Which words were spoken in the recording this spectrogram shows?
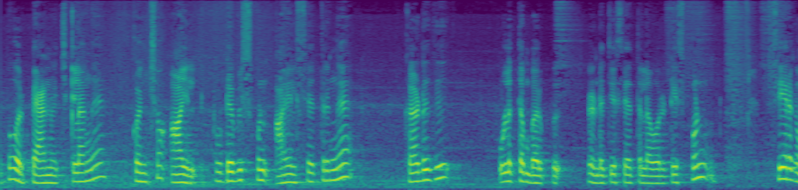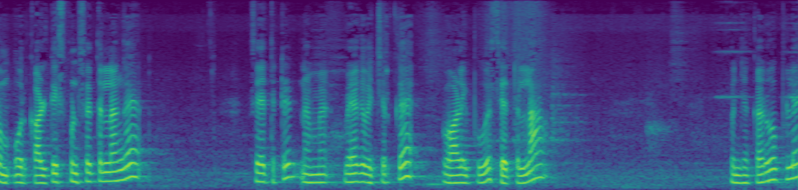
இப்போ ஒரு பேன் வச்சுக்கலாங்க. கொஞ்சம் ஆயில் டூ டேபிள் ஸ்பூன் ஆயில் சேர்த்துருங்க. கடுகு உளுத்தம்பருப்பு ரெண்டுத்தையும் சேர்த்துடலாம். ஒரு டீஸ்பூன் சீரகம் ஒரு கால் டீஸ்பூன் சேர்த்துடலாங்க. சேர்த்துட்டு நம்ம வேக வச்சுருக்க வாழைப்பூவை சேர்த்துடலாம். கொஞ்சம் கருவேப்பிலை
